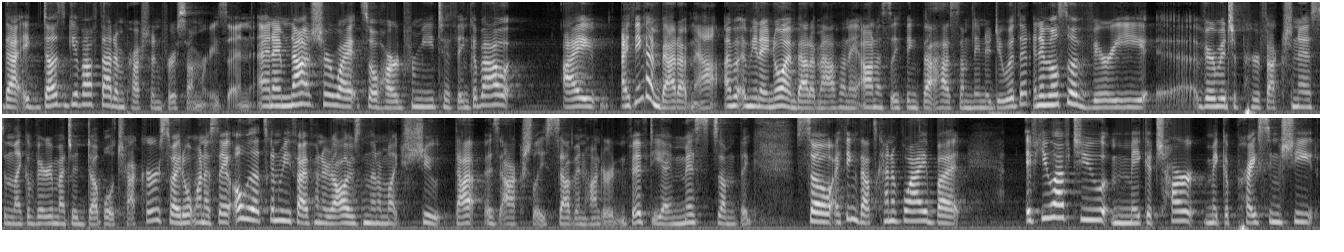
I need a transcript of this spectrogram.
that it does give off that impression for some reason. And I'm not sure why it's so hard for me to think about. I I think I'm bad at math. I mean, I know I'm bad at math, and I honestly think that has something to do with it. And I'm also a very, uh, very much a perfectionist and like a very much a double checker. So I don't want to say, oh, that's going to be five hundred dollars, and then I'm like, shoot, that is actually seven hundred and fifty. I missed something. So I think that's kind of why, but if you have to make a chart, make a pricing sheet,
